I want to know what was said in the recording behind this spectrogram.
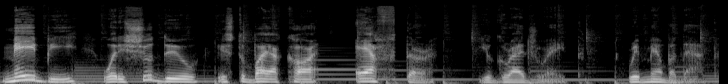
Maybe what you should do is to buy a car after you graduate. Remember that.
